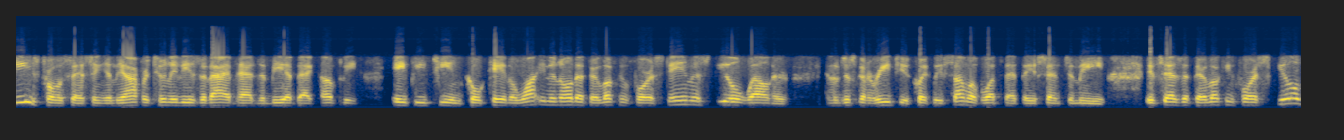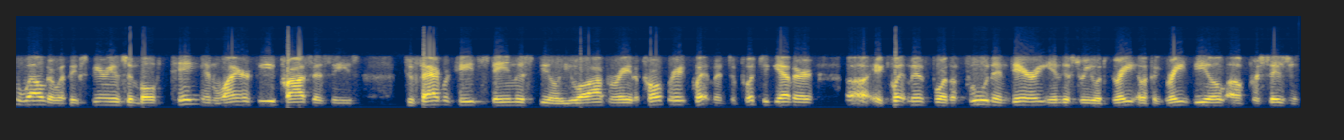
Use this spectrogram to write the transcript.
cheese processing and the opportunities that I've had to be at that company, APT and Cokato. I want you to know that they're looking for a stainless steel welder and I'm just going to read to you quickly some of what that they sent to me. It says that they're looking for a skilled welder with experience in both TIG and wire feed processes to fabricate stainless steel. You will operate appropriate equipment to put together uh, equipment for the food and dairy industry with great with a great deal of precision.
